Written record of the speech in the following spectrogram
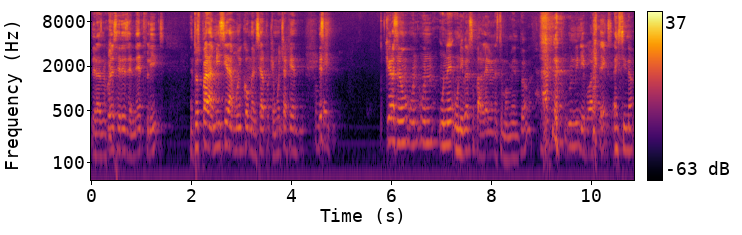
De las mejores series de Netflix. Entonces, para mí sí era muy comercial porque mucha gente. Es que quiero hacer un, un- un- un universo paralelo en este momento. un mini vortex. Ahí sí, ¿no?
